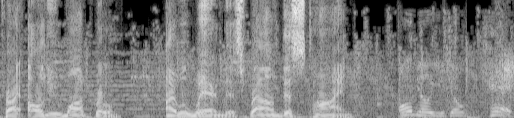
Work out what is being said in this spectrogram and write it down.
Try all you want, Ryu. I will win this round this time. Oh no, you don't, Ted.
